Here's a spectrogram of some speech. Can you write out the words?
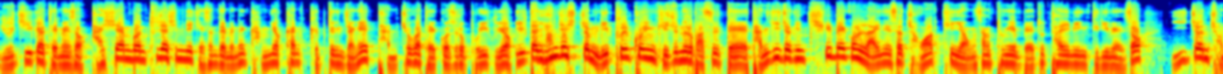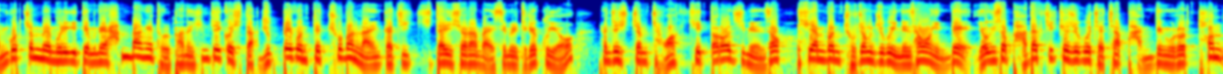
유지가 되면서 다시 한번 투자 심리 개선되면 강력한 급등장의 단초가 될 것으로 보이고요. 일단 현재 시점 리플 코인 기준으로 봤을 때 단기적인 700원 라인에서 정확히 영상 통해 매도 타이밍 들이면서 이전 전고점 매물이기 때문에 한 방에 돌파는 힘들 것이다. 600원대 초반 라인까지 기다리셔라 말씀을 드렸고요. 현재 시점 정확히 떨어지면서 다시 한번 조정 주고 있는 상황인데 여기서 바닥 지켜주고 재차 반등으로 턴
